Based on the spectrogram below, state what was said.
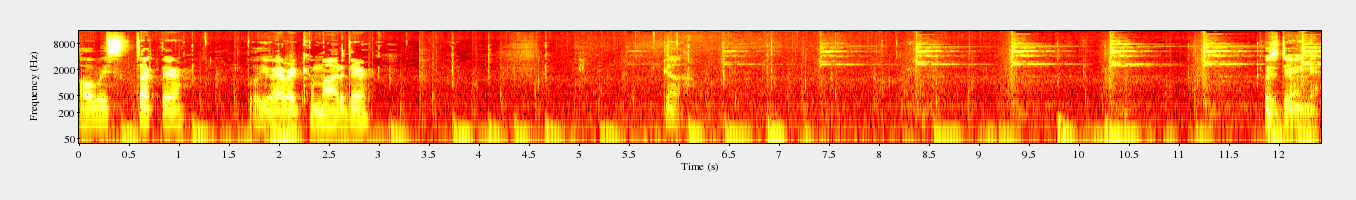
Always stuck there. Will you ever come out of there? Yeah. Who's doing that?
